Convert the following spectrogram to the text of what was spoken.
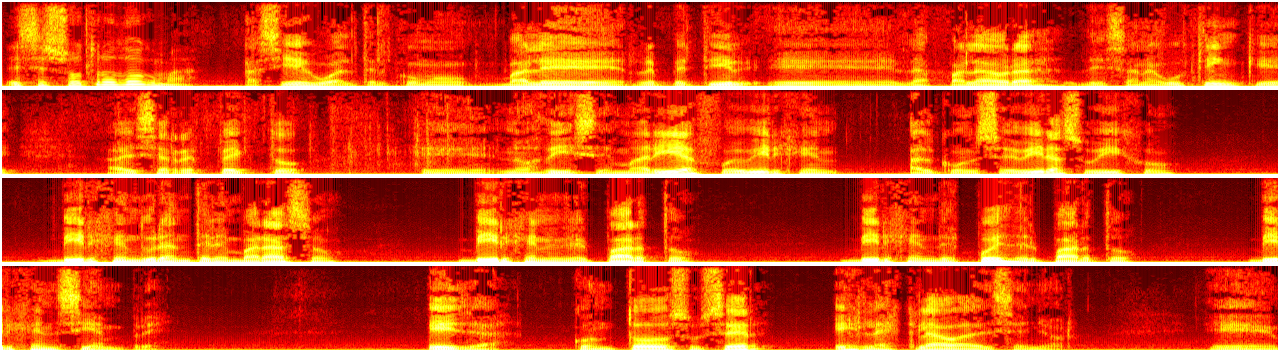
Ese es otro dogma así es, Walter, como vale repetir eh, las palabras de San Agustín que a ese respecto nos dice, María fue virgen al concebir a su hijo, virgen durante el embarazo, virgen en el parto, virgen después del parto, virgen siempre. Ella, con todo su ser, es la esclava del Señor. Eh,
